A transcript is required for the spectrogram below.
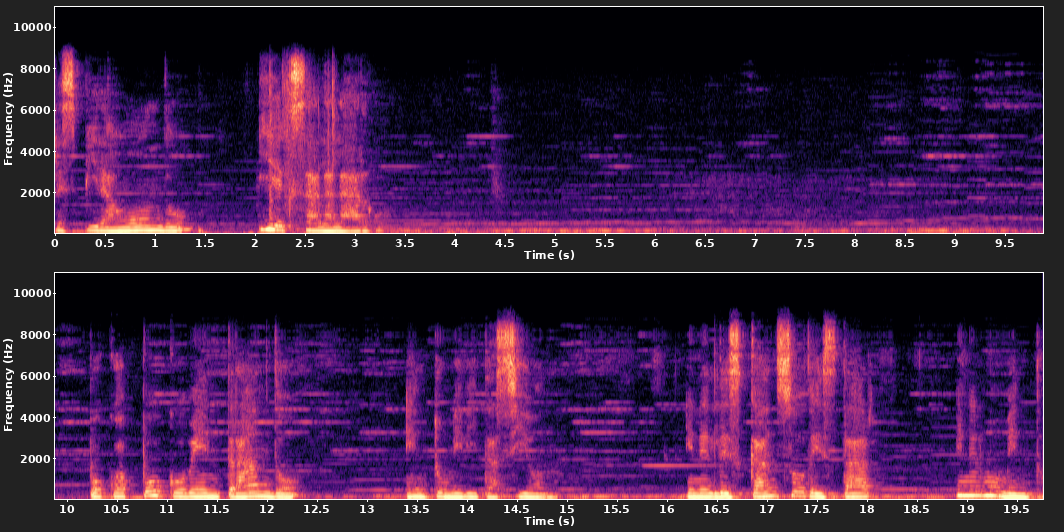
Respira hondo y exhala largo. Poco a poco ve entrando en tu meditación, en el descanso de estar en el momento,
